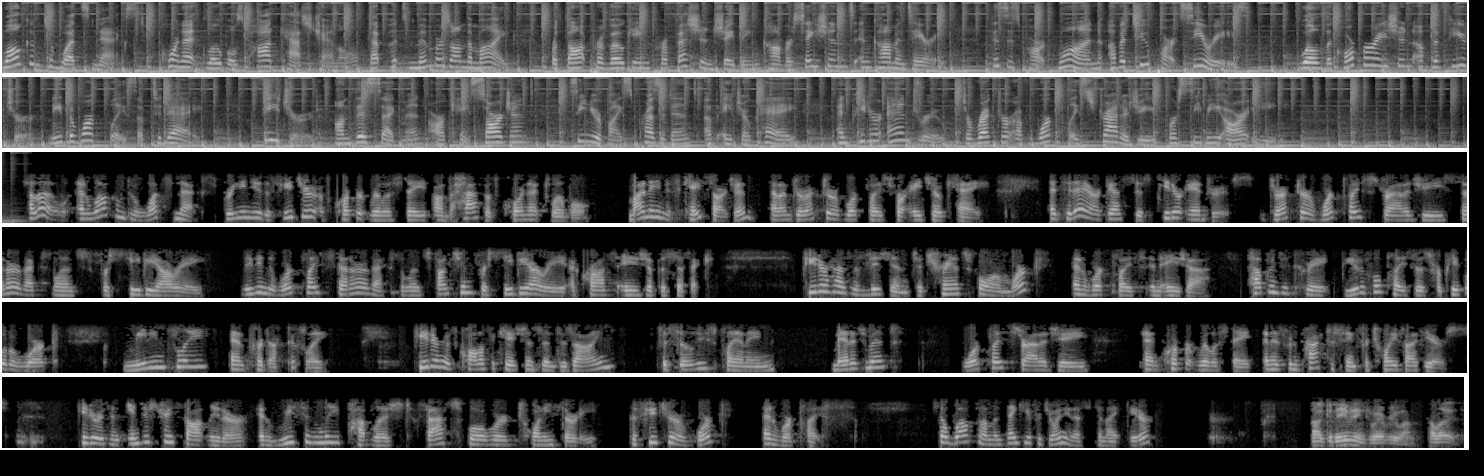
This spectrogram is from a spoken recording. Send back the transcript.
Welcome to What's Next, CoreNet Global's podcast channel that puts members on the mic for thought provoking, profession shaping conversations and commentary. This is part one of a two part series. Will the corporation of the future need the workplace of today? Featured on this segment are Kay Sargent, Senior Vice President of HOK, and Peter Andrew, Director of Workplace Strategy for CBRE. Hello, and welcome to What's Next, bringing you the future of corporate real estate on behalf of CoreNet Global. My name is Kay Sargent, and I'm Director of Workplace for HOK. And today our guest is Peter Andrews, Director of Workplace Strategy, Center of Excellence for CBRE, leading the Workplace Center of Excellence function for CBRE across Asia Pacific. Peter has a vision to transform work and workplace in Asia, helping to create beautiful places for people to work meaningfully and productively. Peter has qualifications in design, facilities planning, management, workplace strategy, and corporate real estate, and has been practicing for 25 years. Peter is an industry thought leader and recently published Fast Forward 2030, The Future of Work and Workplace. So welcome and thank you for joining us tonight, Peter. Uh, good evening to everyone. Hello.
